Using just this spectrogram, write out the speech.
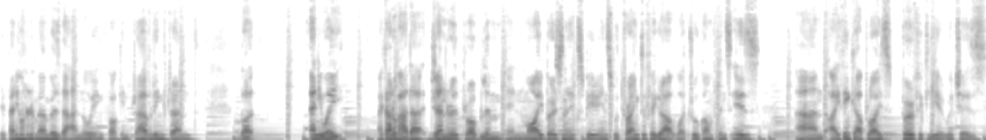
If anyone remembers that annoying fucking traveling trend. But anyway, I kind of had a general problem in my personal experience with trying to figure out what true confidence is. And I think it applies perfectly here, which is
